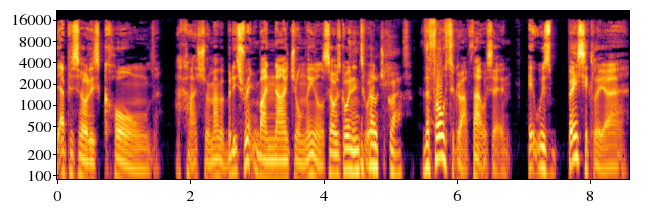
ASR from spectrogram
episode is called, I can't actually remember, but it's written by Nigel Kneale. So I was going into The it. photograph. The photograph, that was it. It was basically a.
